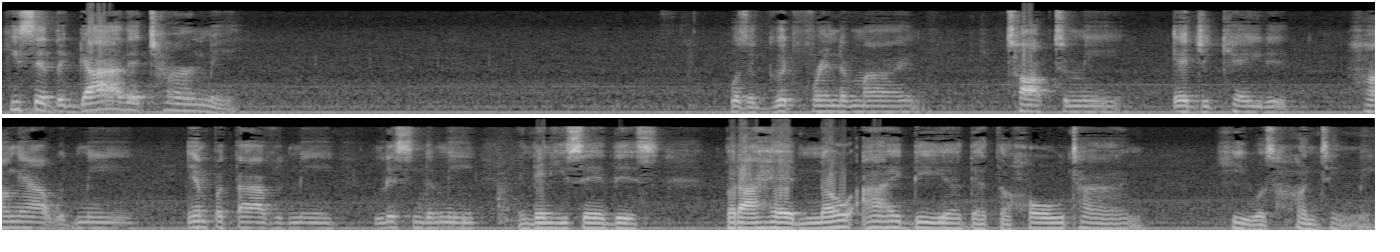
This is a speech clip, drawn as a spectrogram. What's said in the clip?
He said, The guy that turned me was a good friend of mine, talked to me, educated, hung out with me, empathized with me, listened to me. And then he said this, but I had no idea that the whole time he was hunting me.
